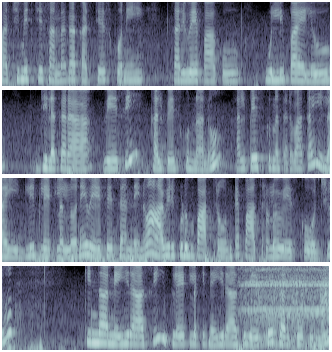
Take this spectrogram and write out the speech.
పచ్చిమిర్చి సన్నగా కట్ చేసుకొని కరివేపాకు ఉల్లిపాయలు జీలకర్ర వేసి కలిపేసుకున్నాను. కలిపేసుకున్న తర్వాత ఇలా ఇడ్లీ ప్లేట్లలోనే వేసేసాను నేను. ఆవిరి కుడుం పాత్ర ఉంటే పాత్రలో వేసుకోవచ్చు. కింద నెయ్యి రాసి ప్లేట్లకి నెయ్యి రాసి వేస్తే సరిపోతుంది.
